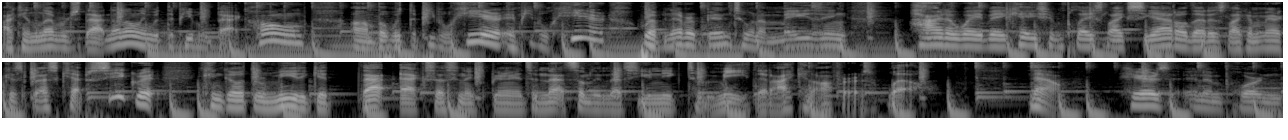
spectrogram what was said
I can leverage that not only with the people back home, um, but with the people here and people here who have never been to an amazing hideaway vacation place like Seattle that is like America's best kept secret can go through me to get that access and experience. And that's something that's unique to me that I can offer as well. Now, here's an important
